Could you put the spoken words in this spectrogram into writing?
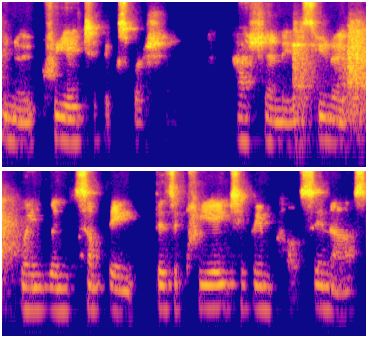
you know creative expression. Passion is you know when when something there's a creative impulse in us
